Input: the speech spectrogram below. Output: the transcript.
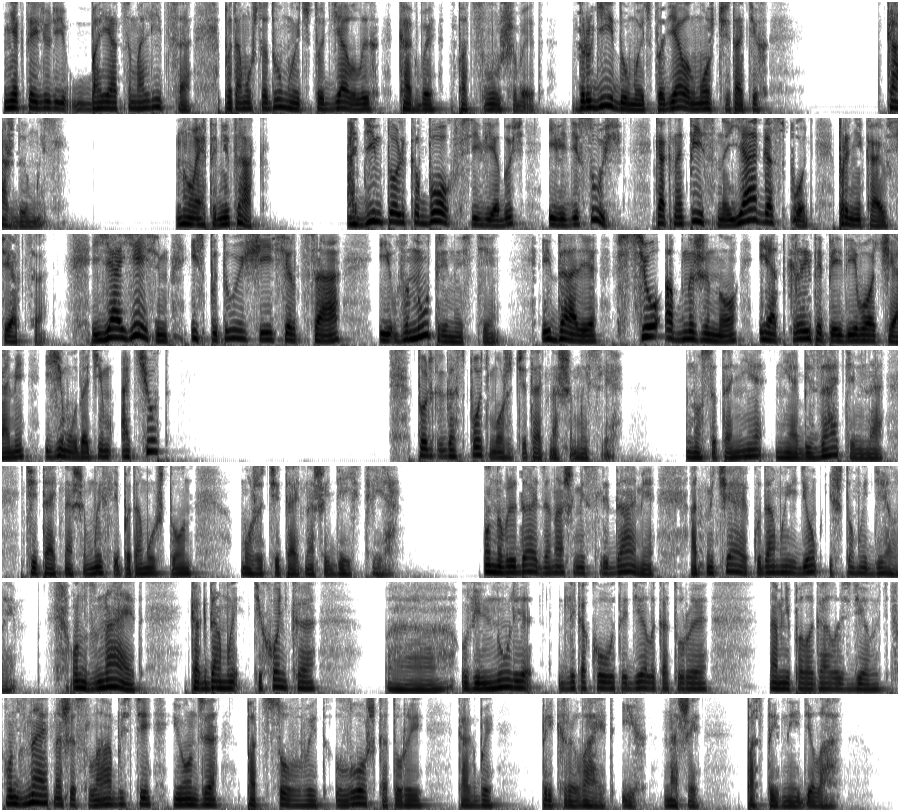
Некоторые люди боятся молиться, потому что думают, что дьявол их как бы подслушивает. Другие думают, что дьявол может читать их каждую мысль. Но это не так. Один только Бог всеведущ и вездесущ. Как написано, «Я, Господь, проникаю в сердце». «Я есть испытующие сердца и внутренности». И далее «все обнажено и открыто перед его очами, ему дадим отчет». Только Господь может читать наши мысли. Но сатане не обязательно читать наши мысли, потому что он может читать наши действия. Он наблюдает за нашими следами, отмечая, куда мы идем и что мы делаем. Он знает, когда мы тихонько э, увильнули для какого-то дела, которое нам не полагалось сделать. Он знает наши слабости, и он же подсовывает ложь, который как бы прикрывает их, наши постыдные дела.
